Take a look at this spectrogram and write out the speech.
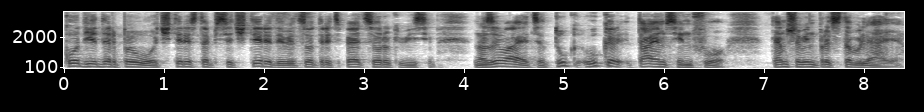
код ЄДРПО 454 935 48. Називається Тук Укр Таймс Інфо. Тим, що він представляє.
